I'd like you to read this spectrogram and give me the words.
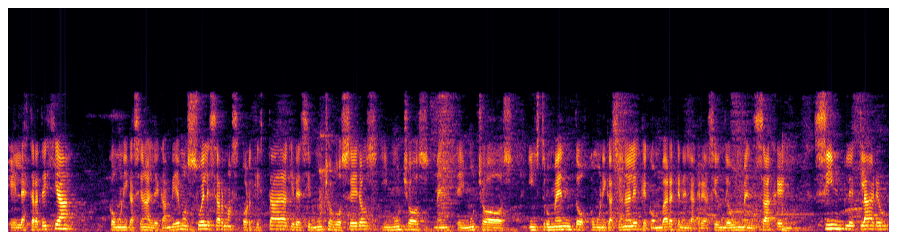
eh, la estrategia comunicacional de Cambiemos suele ser más orquestada, quiere decir muchos voceros y muchos, y muchos instrumentos comunicacionales que convergen en la creación de un mensaje simple, claro,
